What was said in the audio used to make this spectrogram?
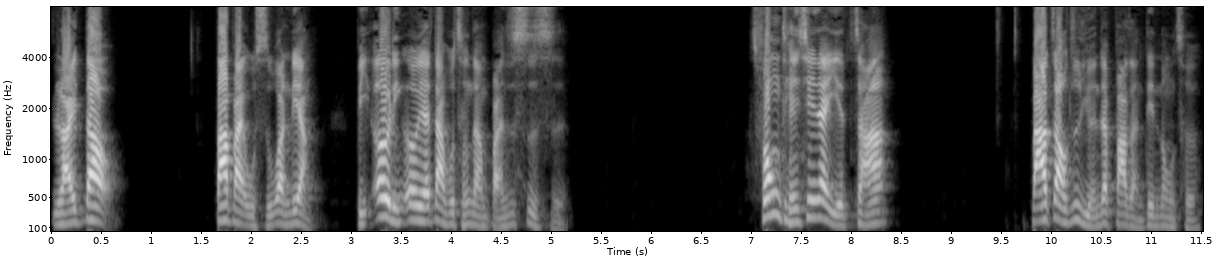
来到八百五十万辆，比二零二一大幅成长百分之四十。丰田现在也砸八兆日元在发展电动车，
